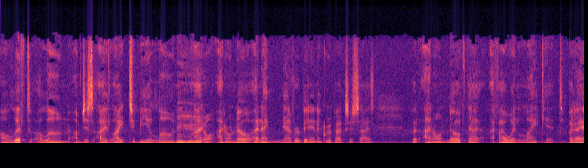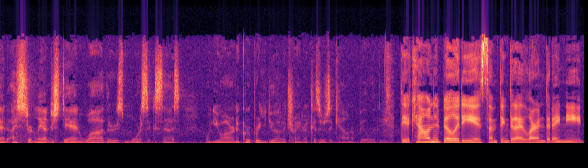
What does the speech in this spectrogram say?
I'll lift alone. I'm just I like to be alone, and Mhm. I don't I don't know, and I've never been in a group exercise but I don't know if that if I would like it. But I I certainly understand why there's more success when you are in a group or you do have a trainer because there's accountability. the accountability is something that I learned that I need.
